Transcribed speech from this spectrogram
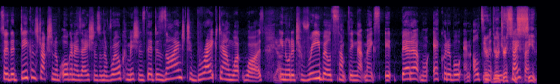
So the deconstruction of organizations and the royal commissions, they're designed to break down what was Yeah. in order to rebuild something that makes it better, more equitable, and ultimately addressing safer. sin.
